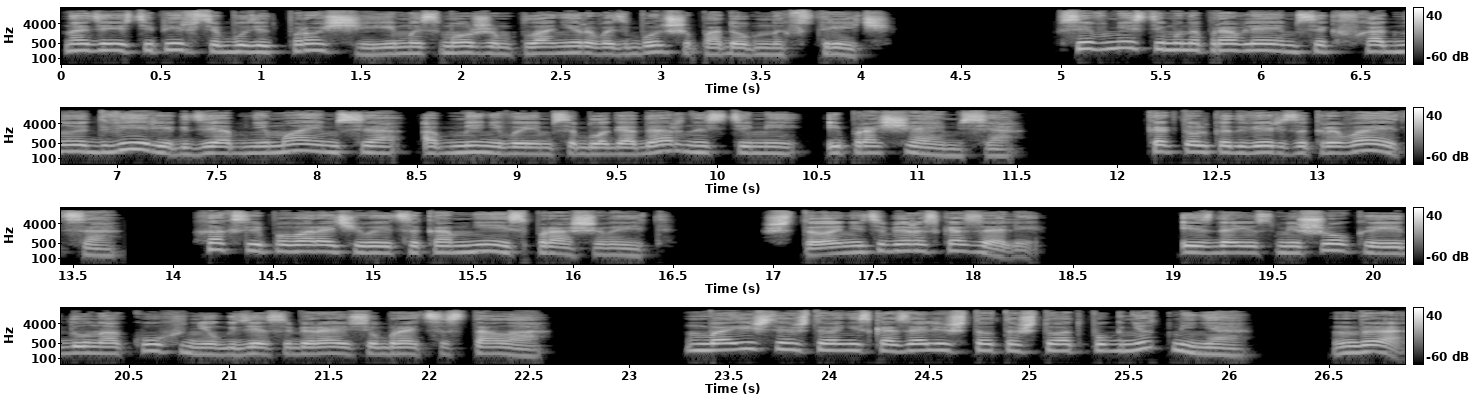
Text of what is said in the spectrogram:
Надеюсь, теперь все будет проще, и мы сможем планировать больше подобных встреч. Все вместе мы направляемся к входной двери, где обнимаемся, обмениваемся благодарностями и прощаемся. Как только дверь закрывается, Хаксли поворачивается ко мне и спрашивает, «Что они тебе рассказали?» Издаю смешок и иду на кухню, где собираюсь убрать со стола. «Боишься, что они сказали что-то, что отпугнет меня?» «Да».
